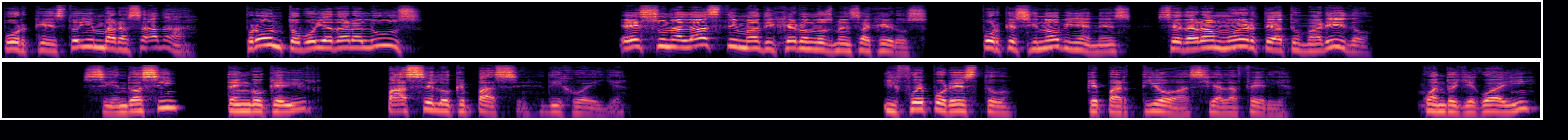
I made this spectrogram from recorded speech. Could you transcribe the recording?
porque estoy embarazada. Pronto voy a dar a luz. Es una lástima, dijeron los mensajeros, porque si no vienes, se dará muerte a tu marido. Siendo así, tengo que ir, pase lo que pase, dijo ella. Y fue por esto que partió hacia la feria. Cuando llegó ahí,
